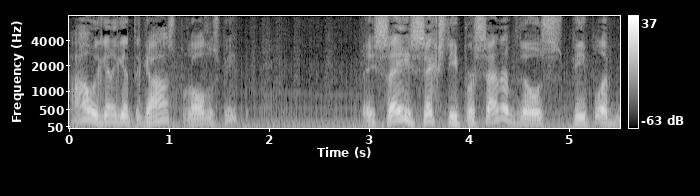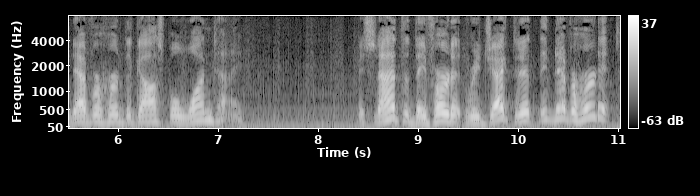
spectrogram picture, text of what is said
How are we going to get the gospel to all those people? They say 60% of those people have never heard the gospel one time. It's not that they've heard it and rejected it, they've never heard it.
